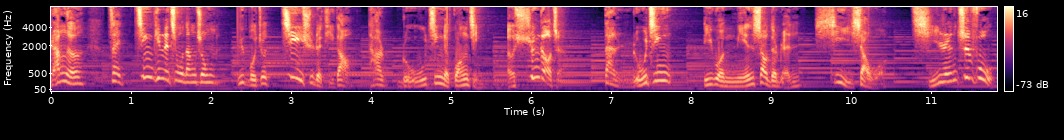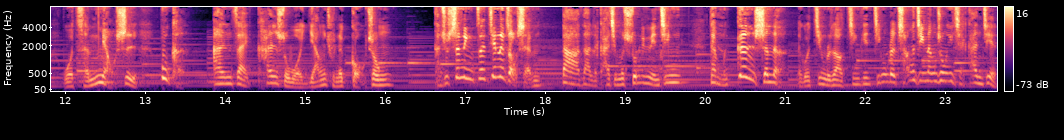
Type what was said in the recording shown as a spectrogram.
然而，在今天的经文当中，约伯就继续的提到他如今的光景，而宣告着：但如今比我年少的人戏笑我，其人之父我曾藐视，不肯安在看守我羊群的狗中。恳求圣灵在今天的早晨，大大的开启我们属灵眼睛，带我们更深的能够进入到今天经文的场景当中，一起来看见，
